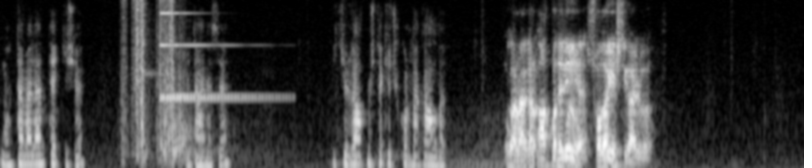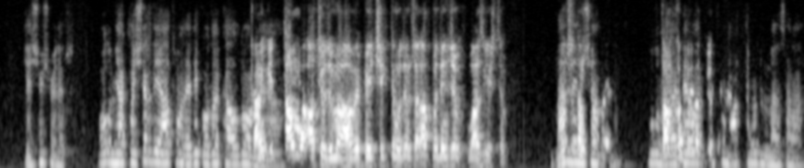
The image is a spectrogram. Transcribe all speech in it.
Muhtemelen tek kişi. Bir tanesi. 260'taki çukurda kaldı. Ulan Hakan atma dedin ya. Sola geçti galiba. Geçmiş midir? Oğlum yaklaşır diye atma dedik o da kaldı orada Kanki ya. tam atıyordum ha. AWP'yi çektim. O dedim sen atma deyince vazgeçtim. Ben yoksa de tam nişan kafaya- Oğlum tam AWP kafaya var atıyordum. desene, attırırdım ben sana.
